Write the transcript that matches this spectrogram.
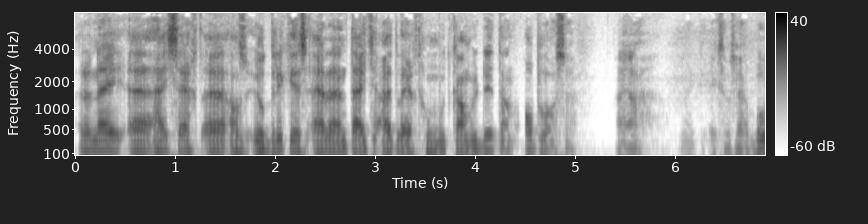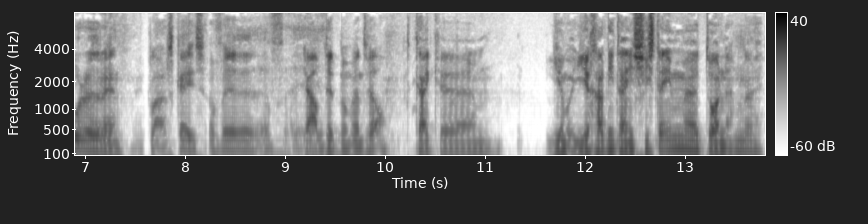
René, eh, hij zegt als Uldrikis er een tijdje uitlegt, hoe moet Cambuur dit dan oplossen? Nou ja, ik, ik zou zeggen boeren erin, en klaar is Kees. Of, of, Ja, op dit moment wel. Kijk, je, je gaat niet aan je systeem tornen. Nee.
